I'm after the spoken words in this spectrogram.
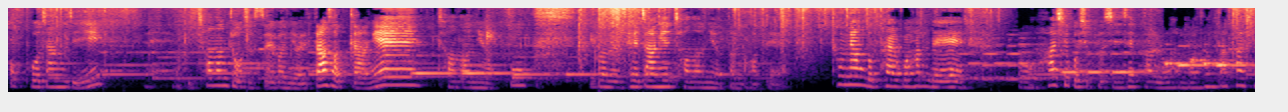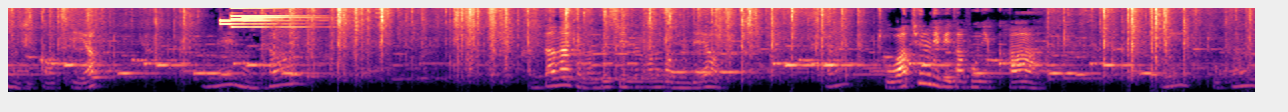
꽃 포장지. 네, 여기 천 원 주고 샀어요. 이건 15장에 천 원이었고, 이거는 3장에 천 원이었던 것 같아요. 투명도 팔고 한데, 뭐 하시고 싶으신 색깔로 한번 선택하시면 될 것 같아요. 그다음에 먼저 간단하게 만들 수 있는 방법인데요. 자, 조화 튤립이다 보니까 이 조금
